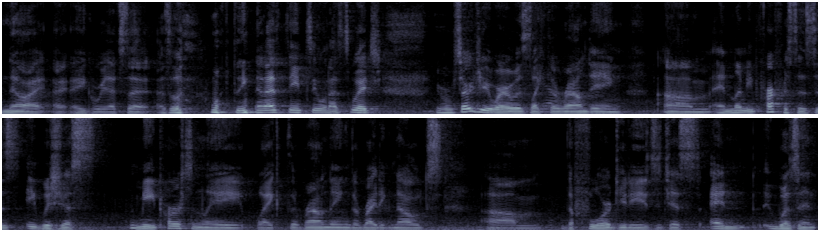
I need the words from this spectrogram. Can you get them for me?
No, I, I, agree. That's a that's a, one thing that I've seen too when I switched from surgery, where it was like yeah. the rounding. Um, and let me preface this: this it was just me personally, like the rounding, the writing notes, um, the floor duties. Just and it wasn't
